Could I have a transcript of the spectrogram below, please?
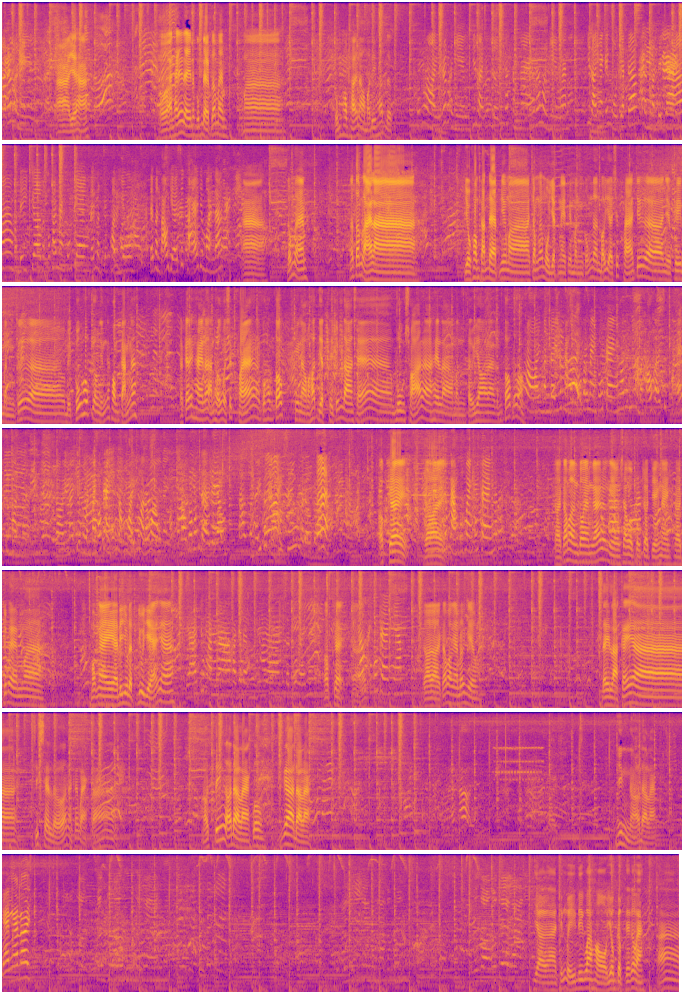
nó rất là nhiều. à vậy hả Ồ, anh thấy ở đây nó cũng đẹp lắm em mà cũng không thể nào mà đi hết được Đúng rồi, rất là nhiều, với lại cái lượng khách năm nay nó rất là nhiều anh. Với lại ngay cái mùa dịch đó, nên mình đi ra, mình đi chơi mình cũng phải mang khẩu trang để mình chụp hình vô, để mình bảo vệ sức khỏe cho mình đó. à đúng rồi em nói tóm lại là dù phong cảnh đẹp nhưng mà trong cái mùa dịch này thì mình cũng nên bảo vệ sức khỏe chứ ờ, nhiều khi mình cứ ờ, bị cuốn hút vô những cái phong cảnh á rồi cái thứ hai nó ảnh hưởng về sức khỏe cũng không tốt khi nào mà hết dịch thì chúng ta sẽ buông xõa ra hay là mình tự do ra cũng tốt đúng Đúng không rồi, mình đi lúc nào mình cũng phải mang khẩu trang hết, thứ nhất là mình bảo vệ sức khỏe cho mình nè. Rồi nói chung mình mang khẩu trang cũng thẩm mỹ mà đúng không? Đâu có vấn đề gì đâu. Mình ý thức một chút xíu là được rồi. ok rồi Lúc nào cũng mang khẩu trang hết á. Rồi cảm ơn cô em gái rất nhiều sau một cuộc trò chuyện này. Rồi chúc em à, một ngày đi du lịch vui vẻ nha. Dạ chúc anh à, và gia đình đi à, du lịch vui vẻ nha. ok rồi. mang khẩu trang nha. Anh. rồi rồi cảm ơn em rất nhiều. Đây là cái à, chiếc xe lửa này các bạn. Đó. Nổi tiếng ở Đà Lạt luôn ga Đà Lạt. Duyên nợ Đà Lạt Dạ em anh ơi. Giờ à, chuẩn bị đi qua hồ vô cực nha các bạn. À.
